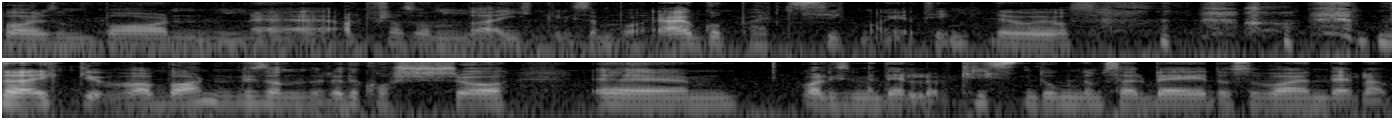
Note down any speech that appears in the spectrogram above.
bare sånn barn eh, Alt fra sånn da jeg gikk liksom på Jeg har gått på helt sykt mange ting. Det var jo også Da jeg ikke var barn. Litt sånn Røde Kors og eh, var liksom en del av kristent ungdomsarbeid, og så var jeg en del av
